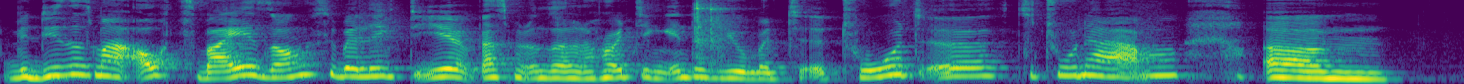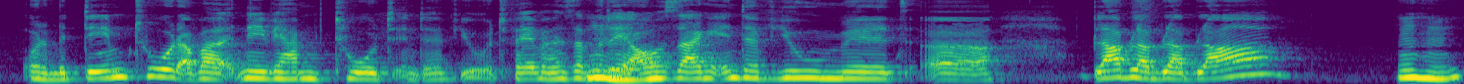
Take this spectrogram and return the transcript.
mir dieses Mal auch zwei Songs überlegt, die was mit unserem heutigen Interview mit äh, Tod äh, zu tun haben. Ähm, oder mit dem Tod, aber nee, wir haben Tod interviewt. Weil man würde ja auch sagen, Interview mit äh, bla bla bla bla. Mhm.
